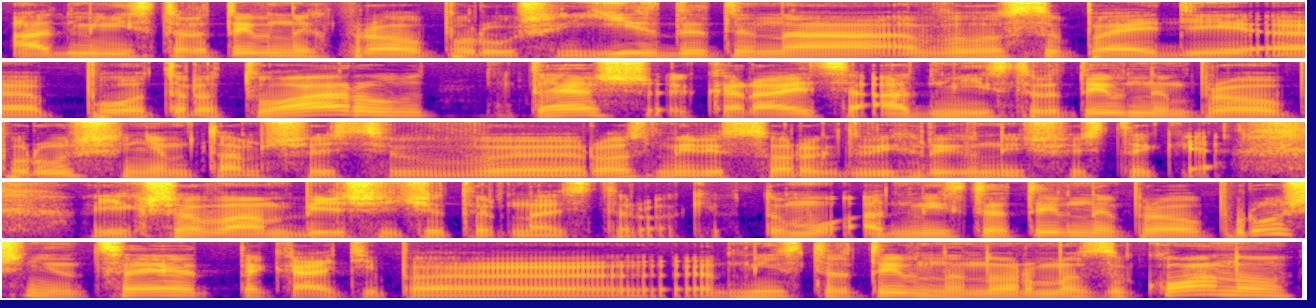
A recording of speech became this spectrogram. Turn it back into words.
адміністративних правопорушень. Їздити на велосипеді е, по тротуару теж карається адміністративним правопорушенням, там щось в розмірі 42 гривні, щось таке. Якщо вам більше 14 років. Тому адміністративне правопорушення це така, типа, адміністративна норма закону,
